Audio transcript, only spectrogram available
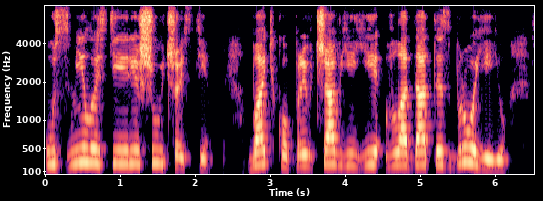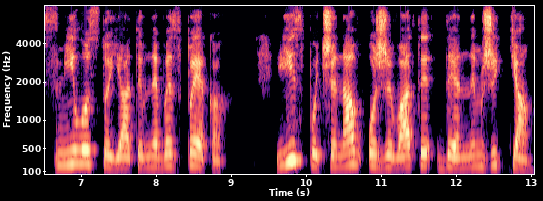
у смілості і рішучості. Батько привчав її владати зброєю, сміло стояти в небезпеках. Ліс починав оживати денним життям.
